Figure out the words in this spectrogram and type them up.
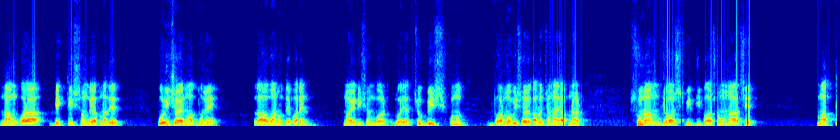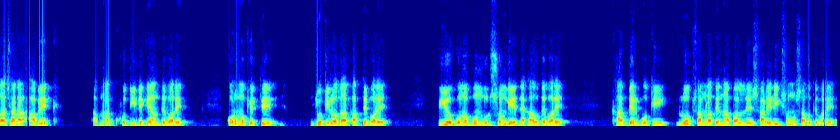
নামকরা ব্যক্তির সঙ্গে আপনাদের পরিচয়ের মাধ্যমে লাভবান হতে পারেন। নয় ডিসেম্বর দু হাজার চব্বিশ, কোনো ধর্ম বিষয়ক আলোচনায় আপনার সুনাম, যশ, বৃদ্ধি পাওয়ার সম্ভাবনা আছে। মাত্রা ছাড়া আবেগ আপনার ক্ষতি ডেকে আনতে পারে। কর্মক্ষেত্রে জটিলতা কাটতে পারে। প্রিয় কোনো বন্ধুর সঙ্গে দেখা হতে পারে। খাদ্যের প্রতি লোভ সামলাতে না পারলে শারীরিক সমস্যা হতে পারে।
